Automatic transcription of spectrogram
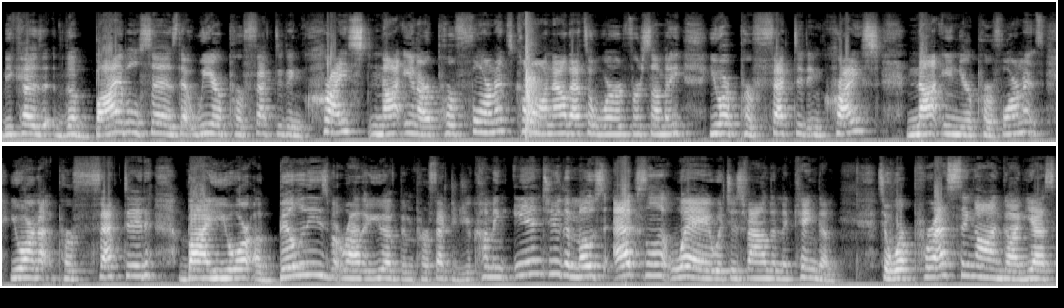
because the Bible says that we are perfected in Christ, not in our performance. Come on now, that's a word for somebody. You are perfected in Christ, not in your performance. You are not perfected by your abilities, but rather you have been perfected. You're coming into the most excellent way, which is found in the kingdom. So we're pressing on, God. Yes,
